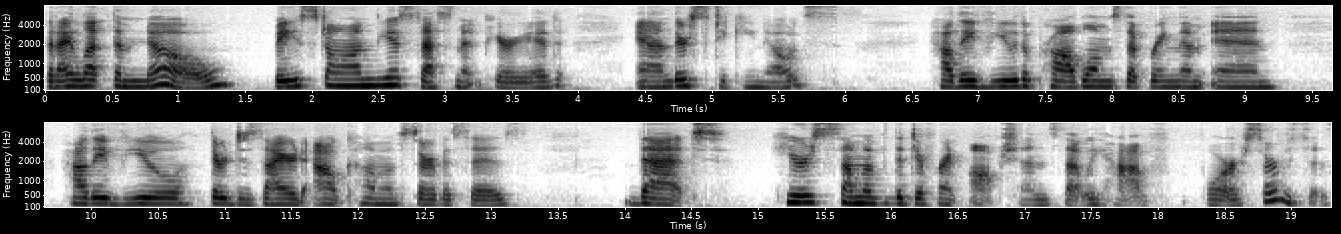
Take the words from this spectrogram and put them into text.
that I let them know based on the assessment period and their sticky notes how they view the problems that bring them in, how they view their desired outcome of services that here's some of the different options that we have for services.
